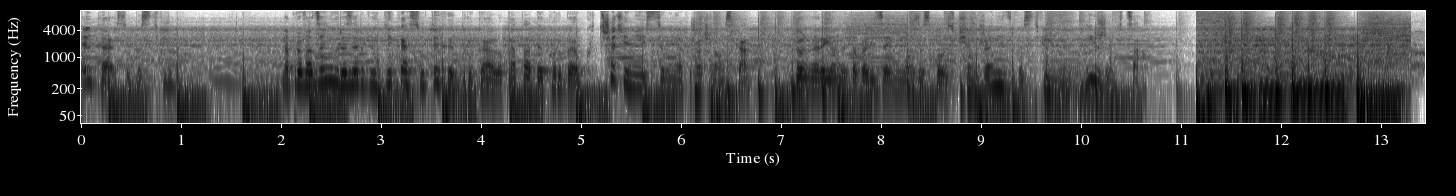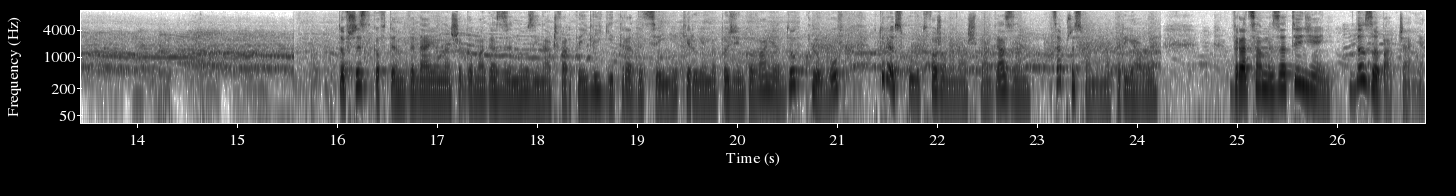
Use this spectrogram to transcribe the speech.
LKS-u Bestwina. Na prowadzeniu rezerwy GKS-u Tychy druga lokata Dekor Bełk, trzecie miejsce Unia Turza Śląska. Dolne rejony tabeli zajmują zespoły z Książenic, Bestwiny i Żywca. To wszystko w tym wydaniu naszego magazynu Zina czwartej ligi. Tradycyjnie kierujemy podziękowania do klubów, które współtworzą nasz magazyn za przesłane materiały. Wracamy za tydzień. Do zobaczenia.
